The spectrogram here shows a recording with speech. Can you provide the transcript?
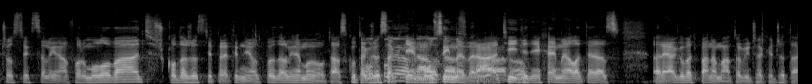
čo ste chceli naformulovať. Škoda, že ste predtým neodpovedali na moju otázku, takže Odpovedám sa k nej musíme otázku, vrátiť. Áno. Nechajme ale teraz reagovať pána Matoviča, keďže tá,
